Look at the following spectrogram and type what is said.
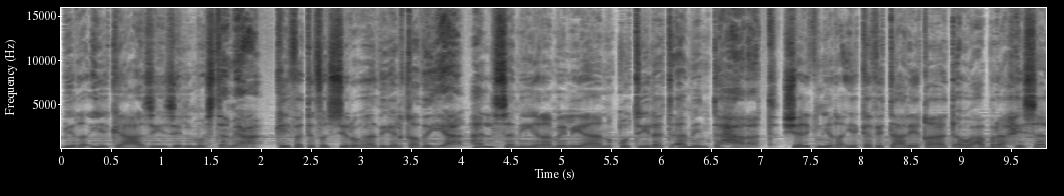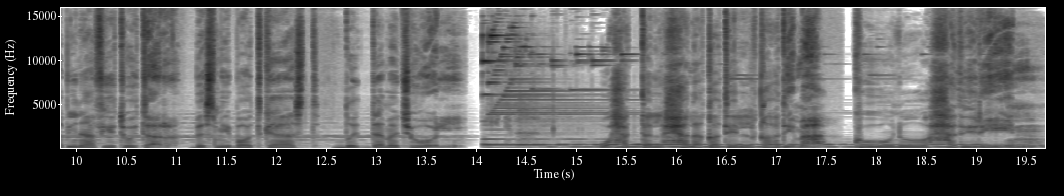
برأيك عزيزي المستمع كيف تفسر هذه القضية؟ هل سميرة مليان قتلت أم انتحرت؟ شاركني رأيك في التعليقات أو عبر حسابنا في تويتر باسم بودكاست ضد مجهول وحتى الحلقة القادمة. كونوا حذرين.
